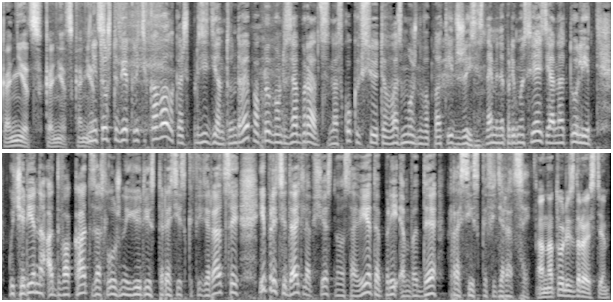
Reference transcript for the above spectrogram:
Конец, конец, конец. Не то, чтобы я критиковала, конечно, президента, но давай попробуем разобраться, насколько все это возможно воплотить в жизнь. С нами на прямой связи Анатолий Кучерена, адвокат, заслуженный юрист Российской Федерации и председатель общественного совета при МВД Российской Федерации. Анатолий, здрасте.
